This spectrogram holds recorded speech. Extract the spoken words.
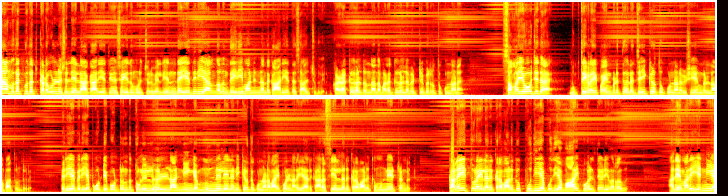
தான் முதற் முதற் கடவுள்னு சொல்லி எல்லா காரியத்தையும் செய்து முடிச்சிடுவேன். எந்த எதிரியாக இருந்தாலும் தைரியமாக நின்று அந்த காரியத்தை சாதிச்சுடுவேன். வழக்குகள் இருந்தால் அந்த வழக்குகளில் வெற்றி பெறத்துக்குண்டான சமயோஜித புக்திகளை பயன்படுத்தி அதில் ஜெயிக்கிறதுக்கு உண்டான விஷயங்கள்லாம் பார்த்துண்டுவேன் பெரிய பெரிய போட்டி போட்டிருந்த தொழில்கள்லாம் நீங்கள் முன்னிலையில் நிற்கிறதுக்கு உண்டான வாய்ப்புகள் நிறையா இருக்குது அரசியலில் இருக்கிறவாளுக்கு முன்னேற்றங்கள் கலைத்துறையில் இருக்கிறவாளுக்கு புதிய புதிய வாய்ப்புகள் தேடி வர்றது. அதே மாதிரி எண்ணிய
